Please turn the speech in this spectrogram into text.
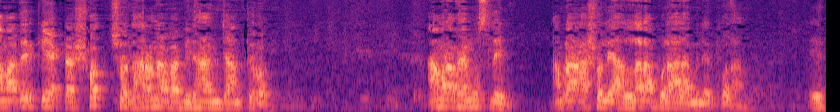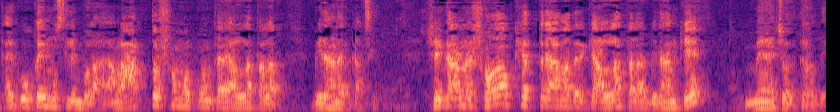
আমাদেরকে একটা স্বচ্ছ ধারণা বা বিধান জানতে হবে। আমরা ভাই মুসলিম, আমরা আসলে আল্লাহ রাব্বুল আলমিনের গোলাম। ওকেই মুসলিম বলা হয়। আমরা আত্মসমর্পণকারী আল্লাহ তালার বিধানের কাছে। সে কারণে সব ক্ষেত্রে আমাদেরকে আল্লাহ তালার বিধানকে মেনে চলতে হবে।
